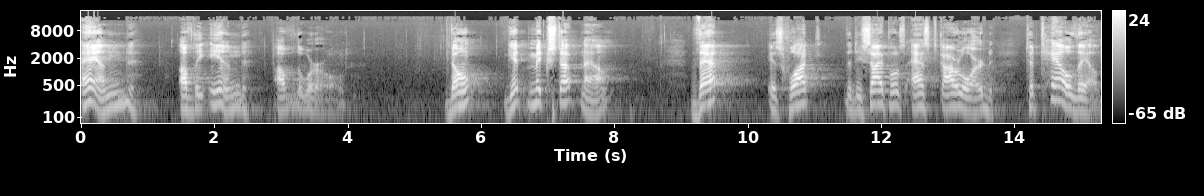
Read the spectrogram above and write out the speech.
and of the end of the world. Don't get mixed up now. That is what the disciples asked our Lord to tell them,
